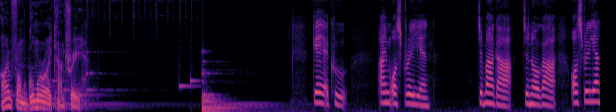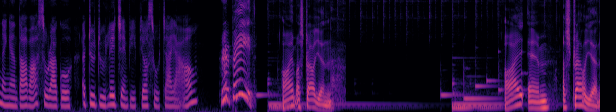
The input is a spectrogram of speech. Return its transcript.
I'm from Gomeroi country. ။ကဲအခု I'm Australian ကျမက ကျွန်တော်က Australia နိုင်ငံသားပါဆိုတာကိုအတူတူလေ့ကျင့်ပြီးပြောဆိုကြရအောင် Repeat! I'm Australian. I am Australian.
